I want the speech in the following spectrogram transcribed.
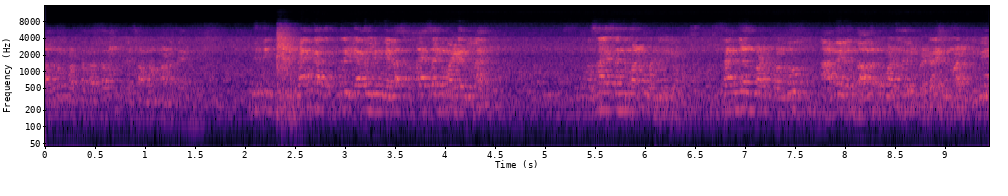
ಅದನ್ನು ಪಡ್ತಕ್ಕಂಥ ಕೆಲಸ ಮಾಡ್ತಾ ಇದ್ದೀವಿ. ಇದು ಹೆಂಗಾಗುತ್ತೆ ಈಗ ನಿಮಗೆಲ್ಲ ಸಹಾಯ ಸಂಘ ಮಾಡಿರಲ್ಲ ಸಹಾಯ ಸಂಘ ಮಾಡ್ಕೊಂಡಿದ್ದೀವಿ ಸಂಘ ಮಾಡಿಕೊಂಡು ಆಮೇಲೆ ತಾಲೂಕು ಮಟ್ಟದಲ್ಲಿ ಫೆಡರೇಷನ್ ಮಾಡ್ತೀವಿ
